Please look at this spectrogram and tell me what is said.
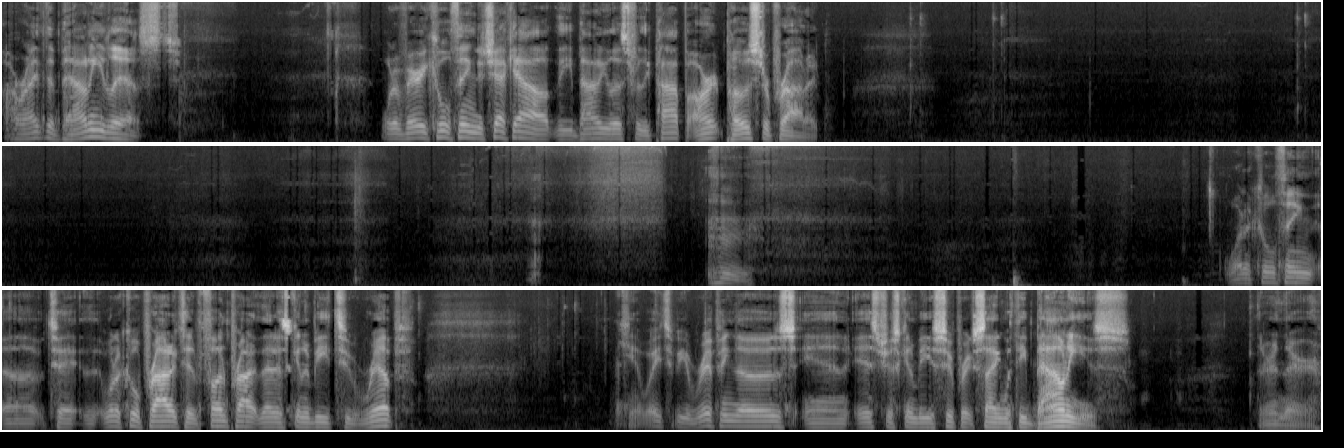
All right, the bounty list. What a very cool thing to check out the bounty list for the pop art poster product. Hmm. What a cool thing uh, to what a cool product and fun product that is going to be to rip. Can't wait to be ripping those, and it's just going to be super exciting with the bounties. They're in there.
